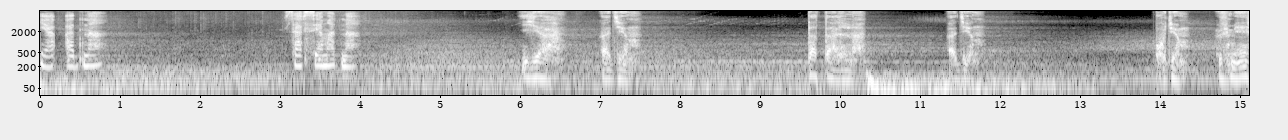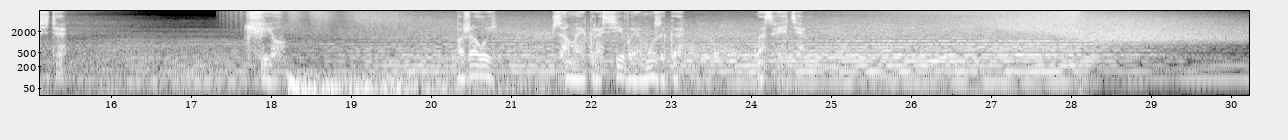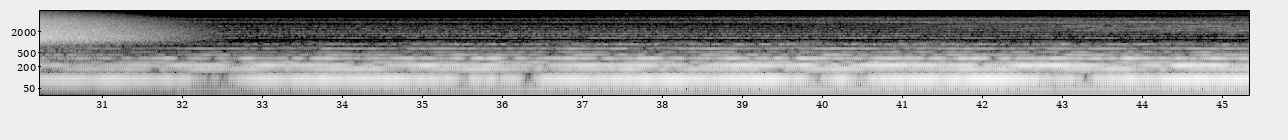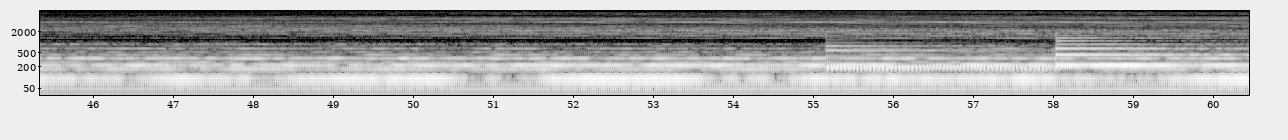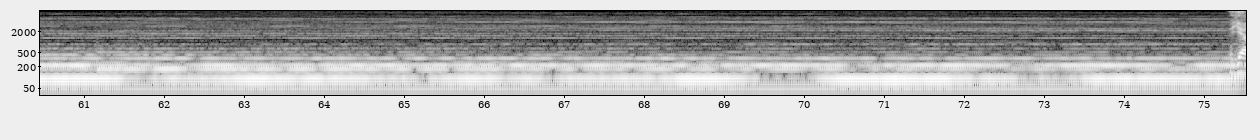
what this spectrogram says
Я одна. Совсем одна. Я один. Тотально один. Будем вместе. Чил. Пожалуй, самая красивая музыка на свете.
